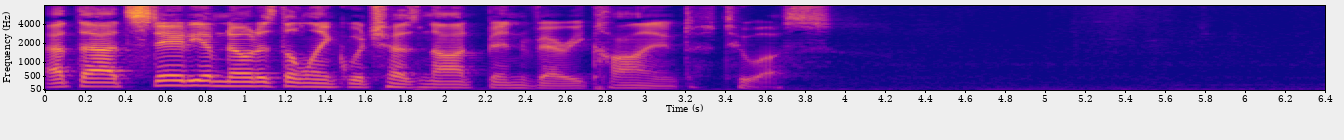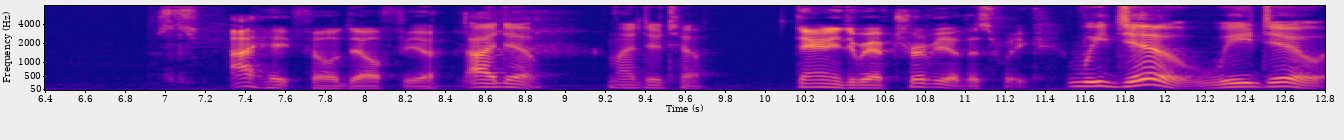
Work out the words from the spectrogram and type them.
at that stadium known as the Linc, which has not been very kind to us. I hate Philadelphia. I do, I do too. Danny, do we have trivia this week? We do. We do.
